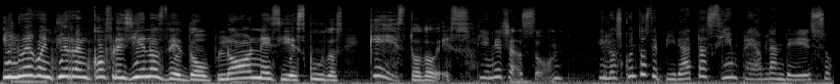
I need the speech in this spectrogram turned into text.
Y luego entierran cofres llenos de doblones y escudos. ¿Qué es todo eso? Tienes razón. En los cuentos de piratas siempre hablan de eso.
